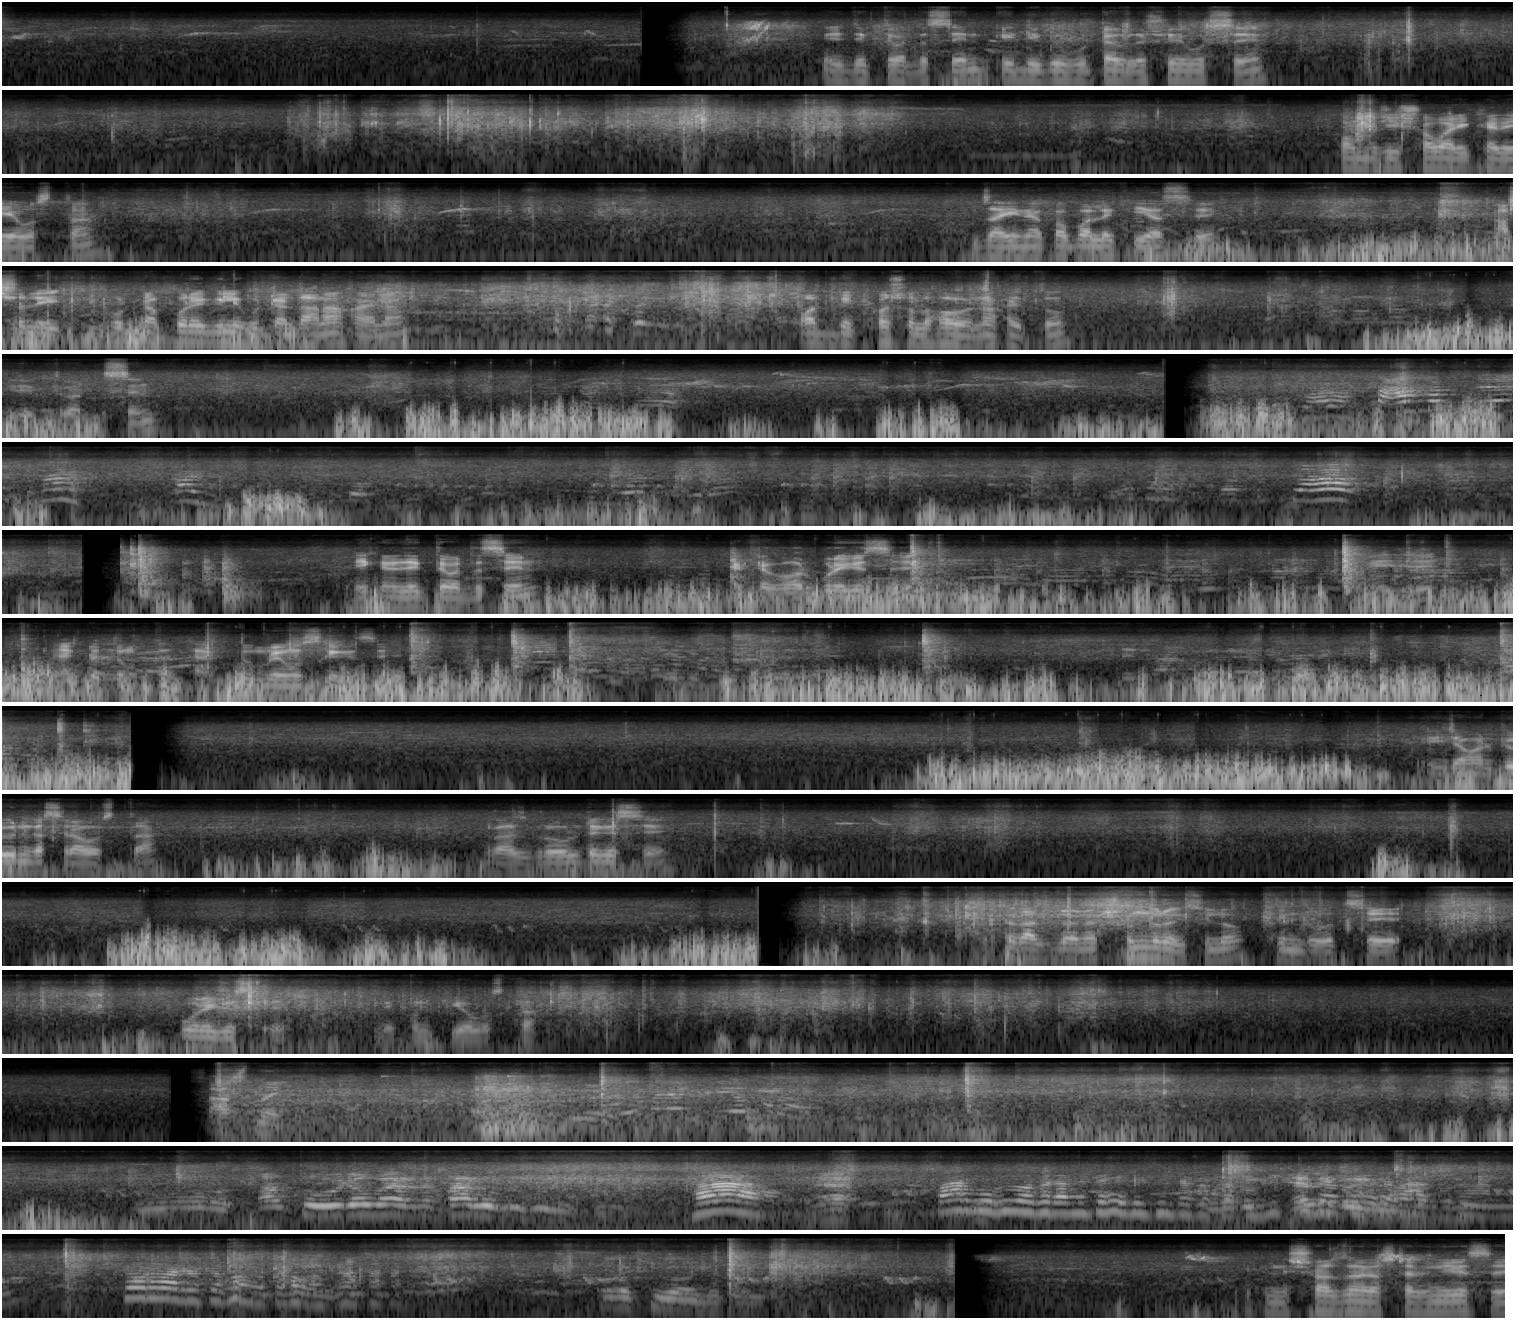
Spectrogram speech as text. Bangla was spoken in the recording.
এই দেখতে পারতেছেন এইদিকে ভুট্টাগুলো শুয়ে পড়ছে। কম বেশি সবারই খেয়ে অবস্থা। জানি না কপালে কি আছে। আসলে ভুট্টা পরে গেলে ভুট্টার দানা হয় না। অর্ধেক ফসল হবে না হয়তো। দেখতে পাচ্ছেন। এখানে দেখতে পারতেছেন একটা ঘর পড়ে গেছে। এই যে, একটা তুমড়ে মুসকে গেছে। এই যে আমার বেগুন গাছের অবস্থা। গাছগুলো উল্টে গেছে। গাছগুলো অনেক সুন্দর হয়েছিল কিন্তু হচ্ছে পড়ে গেছে। দেখুন কি অবস্থা। নাই। হ্যাঁ। পারব কীভাবে? আমি তো হেঁটে চিন্তা করতে পারব পারব না। তোর তো ক্ষমতা হবে না। এখানে সজনা গাছটা ভেঙে গেছে।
